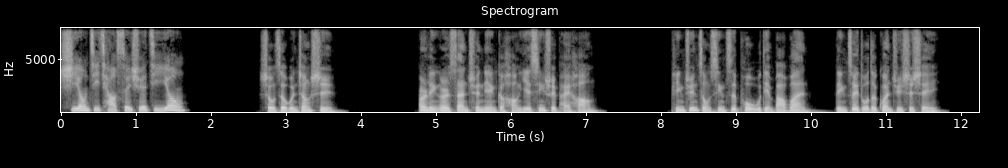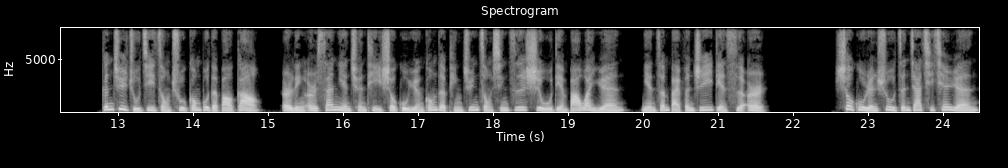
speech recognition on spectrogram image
实用技巧随学即用。首则文章是：二零二三全年各行业薪水排行，平均总薪资破五点八万，领最多的冠军是谁？根据主计总处公布的报告，二零二三年全体受雇员工的平均总薪资是五点八万元，年增百分之一点四二。受雇人数增加七千人，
